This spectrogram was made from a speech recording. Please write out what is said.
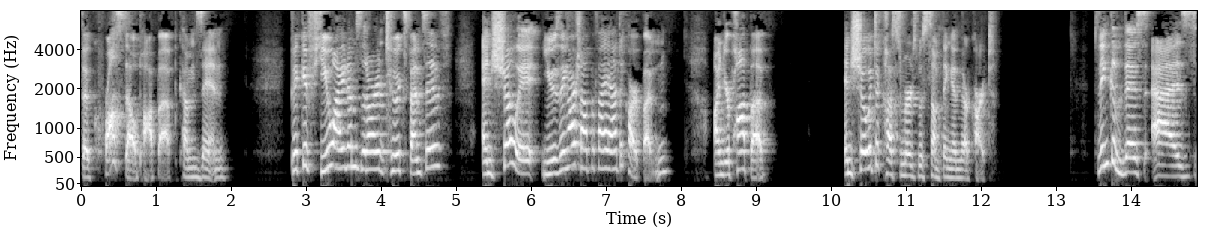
the cross sell pop up, comes in. Pick a few items that aren't too expensive and show it using our Shopify add to cart button on your pop up and show it to customers with something in their cart. Think of this as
